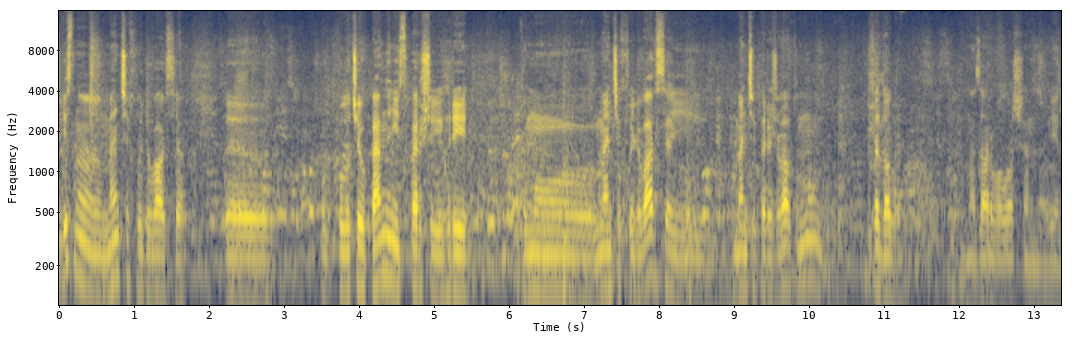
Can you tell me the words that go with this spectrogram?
Звісно, менше хвилювався. Е, Получив впевненість в першій грі, тому менше хвилювався і менше переживав, тому все добре. Назар Волошин він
